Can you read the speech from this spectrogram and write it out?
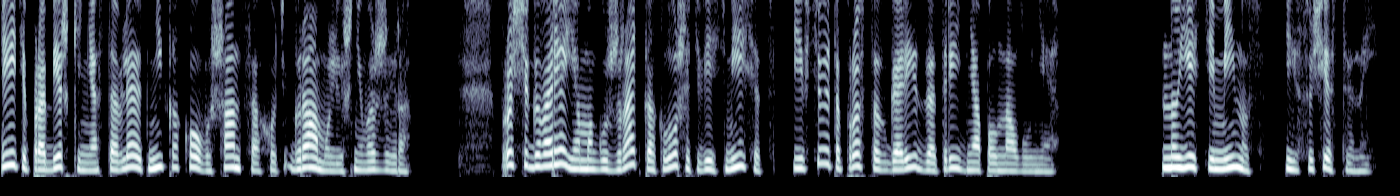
и эти пробежки не оставляют никакого шанса хоть грамму лишнего жира. Проще говоря, я могу жрать как лошадь весь месяц, и все это просто сгорит за три дня полнолуния. Но есть и минус, и существенный.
